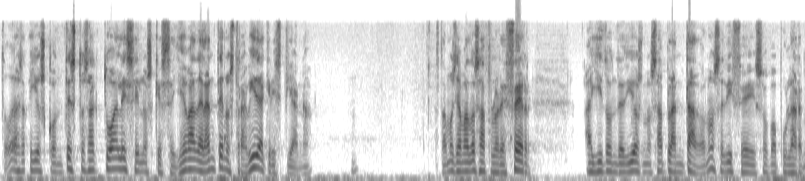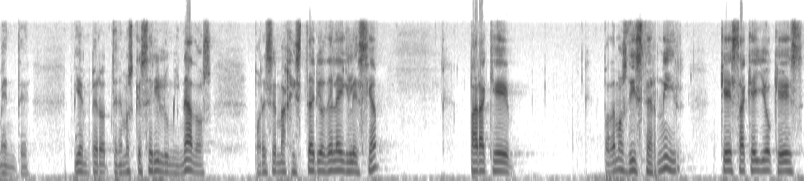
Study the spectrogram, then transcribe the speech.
todos aquellos contextos actuales en los que se lleva adelante nuestra vida cristiana. Estamos llamados a florecer allí donde Dios nos ha plantado, ¿no? Se dice eso popularmente. Bien, pero tenemos que ser iluminados por ese magisterio de la Iglesia para que podamos discernir qué es aquello que es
